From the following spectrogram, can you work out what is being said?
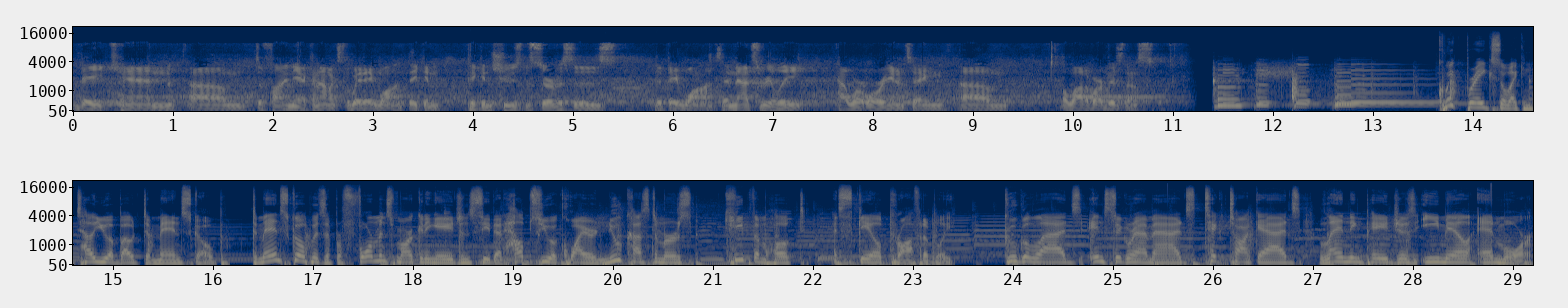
They can um, define the economics the way they want. They can pick and choose the services that they want. And that's really how we're orienting um, a lot of our business. Quick break so I can tell you about DemandScope. DemandScope is a performance marketing agency that helps you acquire new customers, keep them hooked, and scale profitably. Google ads, Instagram ads, TikTok ads, landing pages, email, and more.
